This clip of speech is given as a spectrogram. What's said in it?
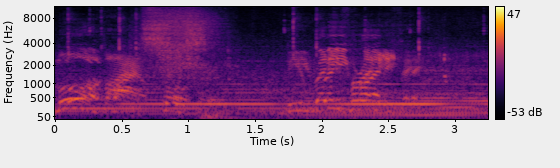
More vile sorcery. Be ready for anything.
